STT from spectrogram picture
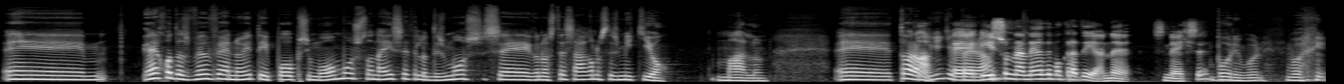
Ε, έχοντας βέβαια εννοείται υπόψη μου όμως το να είσαι εθελοντισμός σε γνωστές άγνωστες ΜΚΟ, μάλλον. Ε, τώρα από Α, εκεί και ε, πέρα... ήσουν Νέα Δημοκρατία, ναι. Συνέχισε. Μπορεί, μπορεί, μπορεί.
